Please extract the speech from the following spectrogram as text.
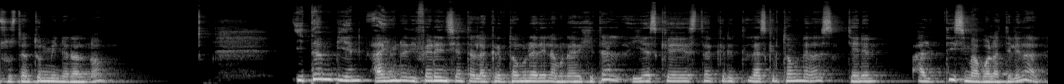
sustento, un mineral, ¿no? Y también hay una diferencia entre la criptomoneda y la moneda digital, y es que esta, las criptomonedas tienen altísima volatilidad.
